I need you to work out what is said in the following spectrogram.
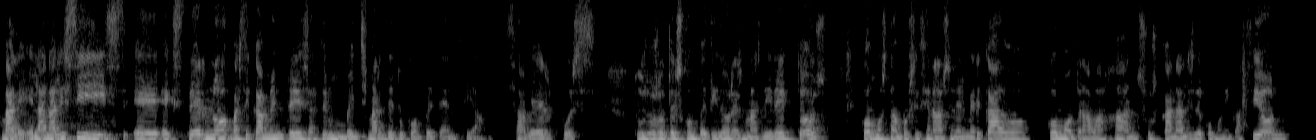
vale, el análisis eh, externo básicamente es hacer un benchmark de tu competencia, saber pues tus dos o tres competidores más directos, cómo están posicionados en el mercado, cómo trabajan sus canales de comunicación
